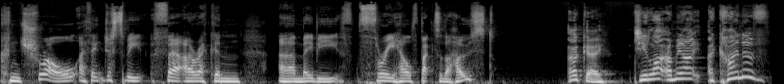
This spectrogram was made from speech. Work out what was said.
control, I think, just to be fair, I reckon uh, maybe three health back to the host. Okay. Do you like? I mean, I, I kind of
